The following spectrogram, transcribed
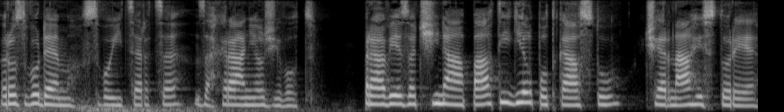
Rozvodem svojí dcerce zachránil život. Právě začíná pátý díl podcastu Černá historie.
